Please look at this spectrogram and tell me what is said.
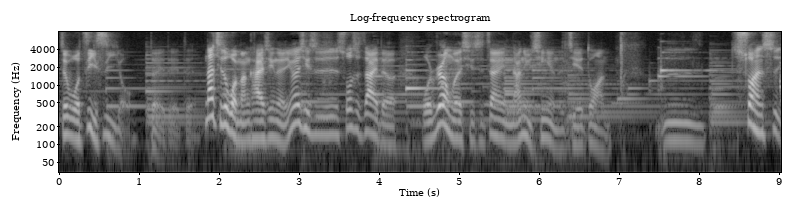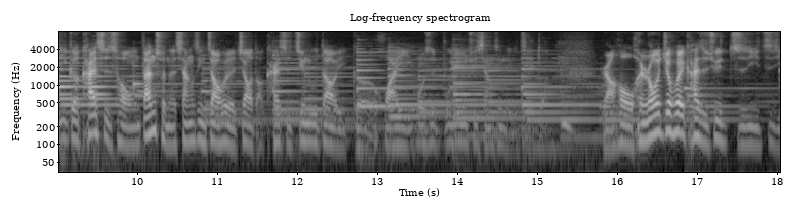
就我自己是有。对对对，那其实我蛮开心的，因为其实说实在的，我认为其实，在男女青年的阶段，嗯，算是一个开始从单纯的相信教会的教导，开始进入到一个怀疑或是不愿意去相信的一个阶段，嗯然后很容易就会开始去质疑自己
